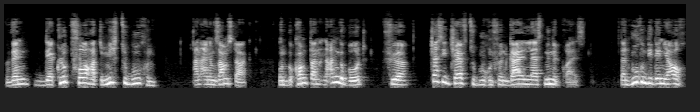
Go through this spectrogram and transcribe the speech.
wenn der Club vorhatte, mich zu buchen an einem Samstag und bekommt dann ein Angebot für Jesse Jeff zu buchen für einen geilen Last-Minute-Preis, dann buchen die den ja auch.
